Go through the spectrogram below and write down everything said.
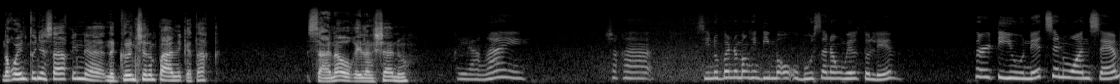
Nakwento niya sa akin na nagkaroon siya ng panic attack. Sana okay lang siya, no? Kaya nga eh. Tsaka, sino ba namang hindi mauubusan ng will to live? 30 units in one sem?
